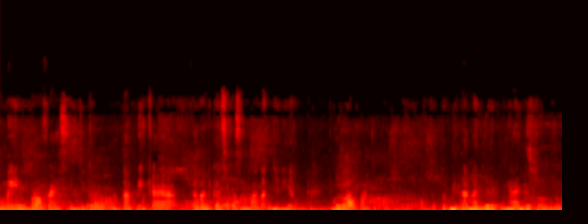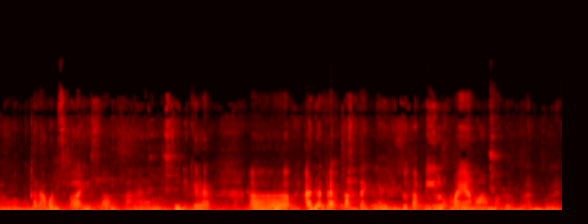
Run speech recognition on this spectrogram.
main profesi gitu loh. Tapi kayak karena dikasih kesempatan jadi ya udah. Guru apa tuh? Itu kita ngajarin ngaji karena aku di sekolah Islam kan jadi kayak eh, ada kayak prakteknya gitu tapi lumayan lama berbulan-bulan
